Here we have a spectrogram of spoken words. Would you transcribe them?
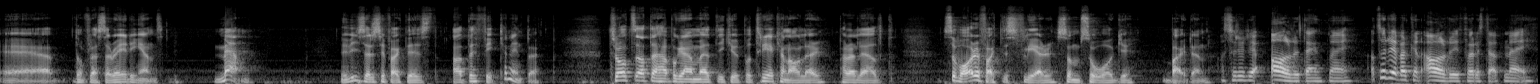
eh, de flesta ratings. Men nu visade det sig faktiskt att det fick han inte. Trots att det här programmet gick ut på tre kanaler parallellt så var det faktiskt fler som såg Biden. Alltså det hade jag aldrig tänkt mig. Alltså det har jag verkligen aldrig föreställt mig.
